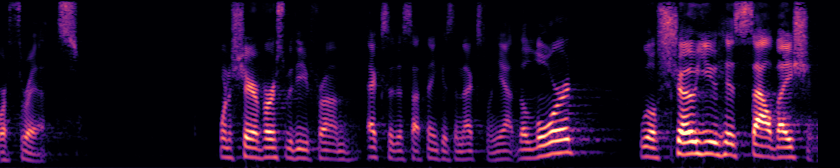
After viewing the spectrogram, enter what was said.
or threats. I want to share a verse with you from Exodus, I think is the next one. Yeah, the Lord will show you his salvation,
